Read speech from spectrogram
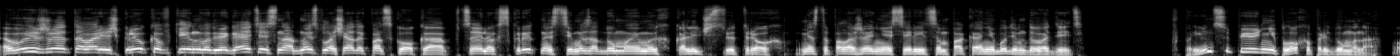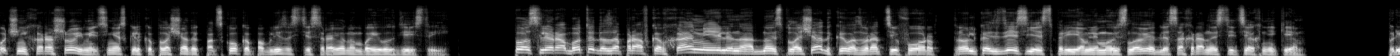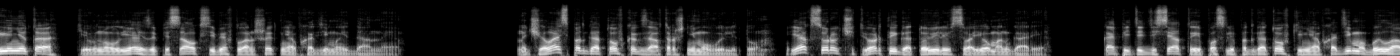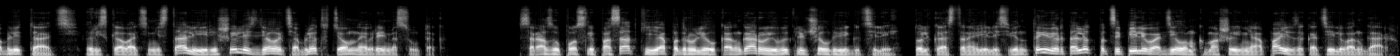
Вы же, товарищ Клюковкин, выдвигаетесь на одну из площадок подскока. В целях скрытности мы задумаем их в количестве трех. Местоположение сирийцам пока не будем доводить». В принципе, неплохо придумано. Очень хорошо иметь несколько площадок подскока поблизости с районом боевых действий. После работы до заправка в Хаме или на одной из площадок и возврат Тифор. Только здесь есть приемлемые условия для сохранности техники». «Принято», – кивнул я и записал к себе в планшет необходимые данные. Началась подготовка к завтрашнему вылету. Як-44 готовили в своем ангаре. К-50 после подготовки необходимо было облетать. Рисковать не стали и решили сделать облет в темное время суток. Сразу после посадки я подрулил к ангару и выключил двигатели. Только остановились винты, вертолет подцепили водилом к машине АПА и закатили в ангар.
